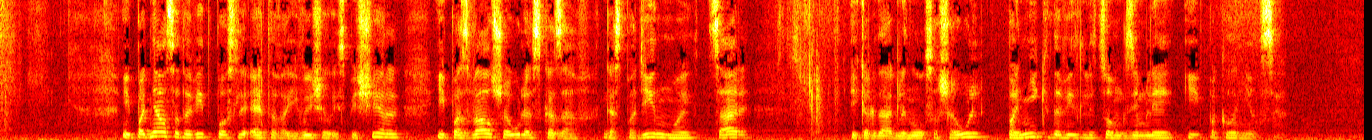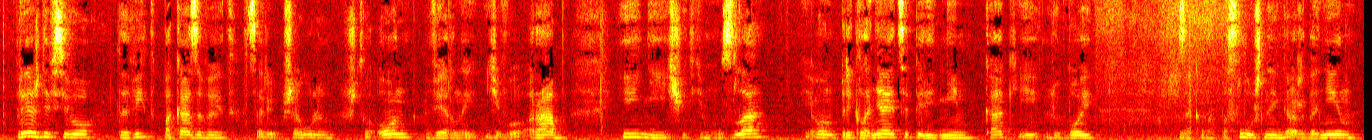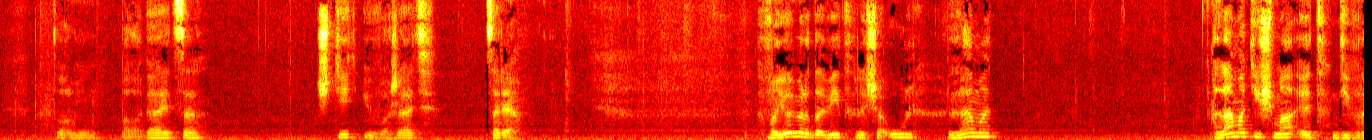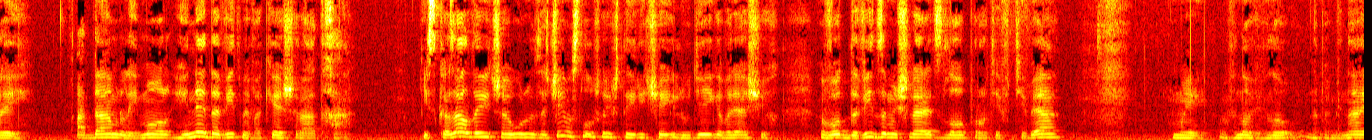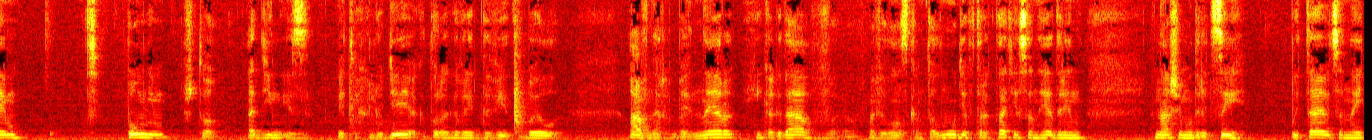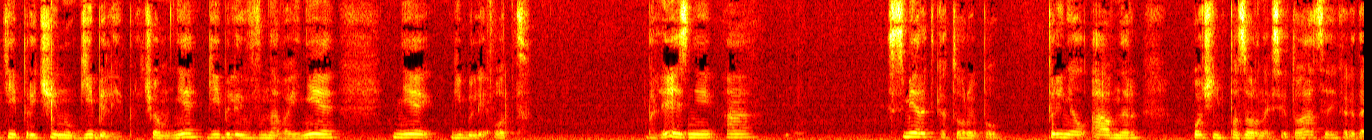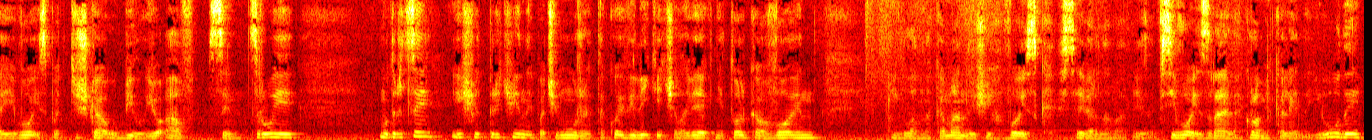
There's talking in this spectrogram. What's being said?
И поднялся Давид после этого и вышел из пещеры, и позвал Шауля, сказав, «Господин мой, царь». И когда оглянулся Шауль, паник Давид лицом к земле и поклонился. Прежде всего, Давид показывает царю Шаулю, что он верный его раб и не ищет ему зла, и он преклоняется перед ним, как и любой законопослушный гражданин, которому полагается чтить и уважать царя. Вайомер Давид лешауль лама лама тишма эт диврей Адам леймор хине Давид мевакеш раатха. И сказал Давид Шаулю, зачем слушаешь ты речей людей, говорящих, вот Давид замышляет зло против тебя. Мы вновь и вновь напоминаем, помним, что один из этих людей, о которых говорит Давид, был Авнер бен Нер, и когда в Вавилонском Талмуде, в трактате Сангедрин, наши мудрецы пытаются найти причину гибели, причем не гибели на войне, не гибели от болезни, а смерть, которую принял Авнер, очень позорной ситуации, когда его из-под тишка убил Йоав, сын Цруи. Мудрецы ищут причины, почему же такой великий человек, не только воин, и главнокомандующих войск северного, всего Израиля, кроме колена Иуды.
